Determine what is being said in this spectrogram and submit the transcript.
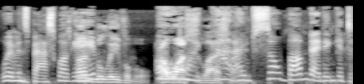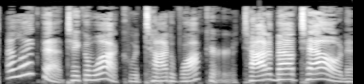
women's basketball game. Unbelievable. I oh watched it last God, night. I'm so bummed I didn't get to. I like that. Take a walk with Todd Walker. Todd About Town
